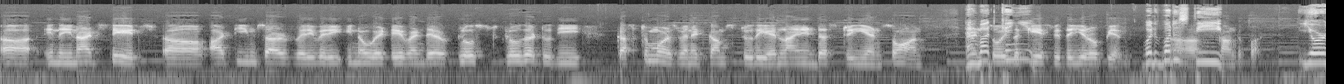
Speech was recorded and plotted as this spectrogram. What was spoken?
uh, in the United States, uh, our teams are very, very innovative and they're close closer to the customers when it comes to the airline industry and so on. And what so is the you- case with the European What what is uh, the counterpart. your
